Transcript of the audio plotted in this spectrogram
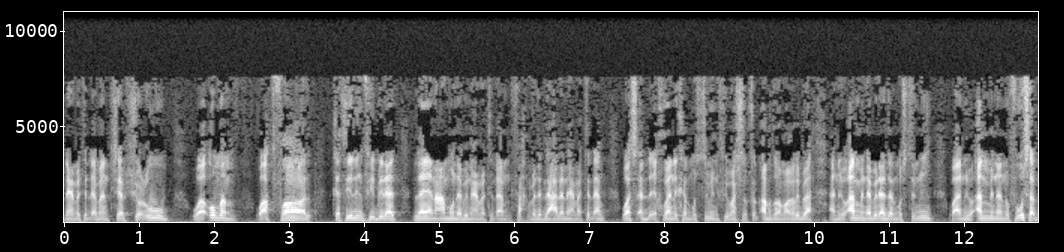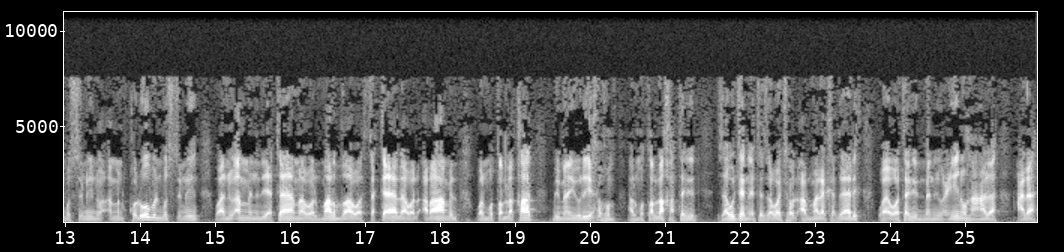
نعمة الأمان. شاف شعوب وأمم وأطفال كثير في بلاد لا ينعمون بنعمة الأمن. فاحمد الله على نعمة الأمن. وأسأل لإخوانك المسلمين في مشرق الأرض ومغربها أن يؤمن بلاد المسلمين وأن يؤمن نفوس المسلمين ويؤمن قلوب المسلمين وأن يؤمن اليتامى والمرضى والثكالى والأرامل والمطلقات بما يريحهم. المطلقة تجد زوجا يتزوجها الأرملة كذلك وتجد من يعينها على على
